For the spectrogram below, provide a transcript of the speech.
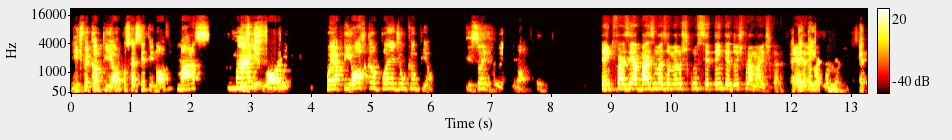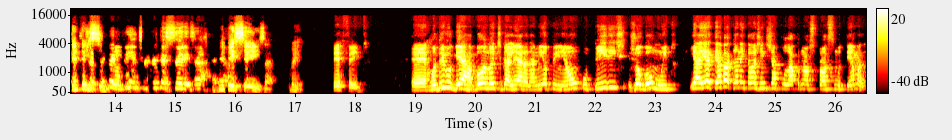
A gente foi campeão com 69, mas, mas foi... foi a pior campanha de um campeão. Isso aí. 2009. Tem que fazer a base mais ou menos com 72 para mais, cara. 75, é, mais ou menos. 75. 76, é. 76, é. Por aí. Perfeito. É, Rodrigo Guerra, boa noite, galera. Na minha opinião, o Pires jogou muito. E aí é até bacana, então, a gente já pular para o nosso próximo tema.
